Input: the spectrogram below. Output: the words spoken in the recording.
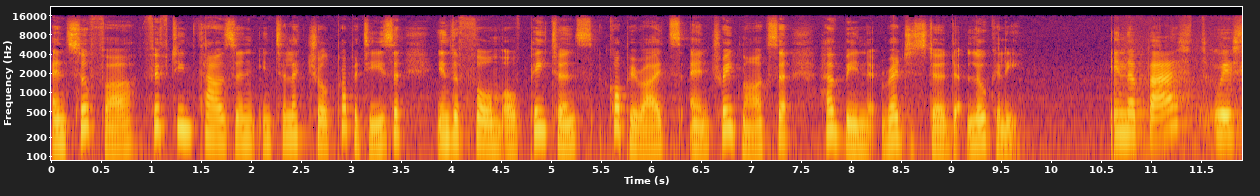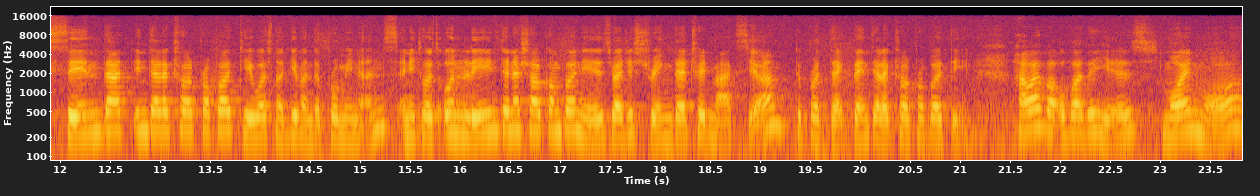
and so far 15,000 intellectual properties in the form of patents, copyrights, and trademarks have been registered locally. In the past, we've seen that intellectual property was not given the prominence, and it was only international companies registering their trademarks here to protect the intellectual property. However, over the years, more and more,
